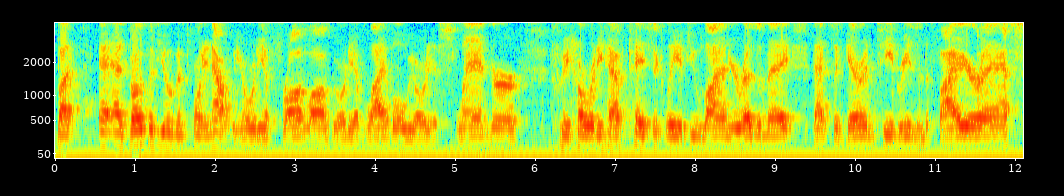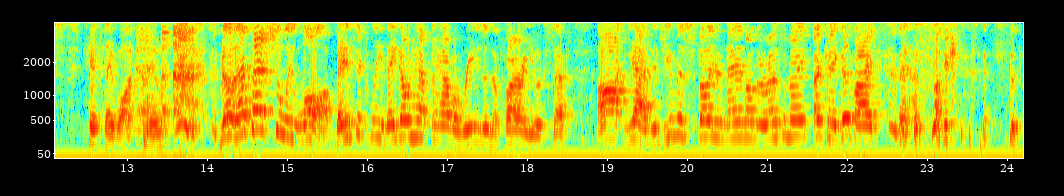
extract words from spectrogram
But as both of you have been pointing out, we already have fraud laws, we already have libel, we already have slander, we already have basically if you lie on your resume, that's a guaranteed reason to fire your ass if they want to. no, that's actually law. Basically, they don't have to have a reason to fire you except, uh, yeah, did you misspell your name on the resume? Okay, goodbye. It's like, it's like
